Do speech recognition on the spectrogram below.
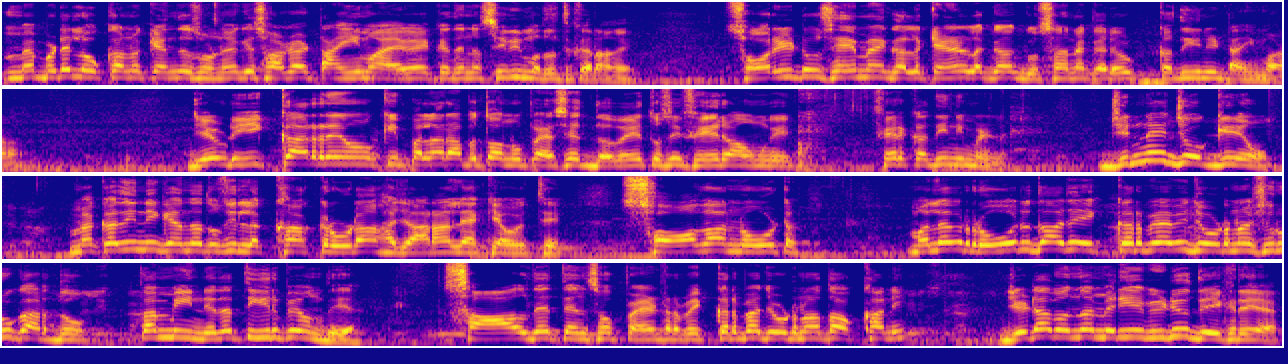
ਮੈਂ ਬੜੇ ਲੋਕਾਂ ਨੂੰ ਕਹਿੰਦੇ ਸੁਣਿਆ ਕਿ ਸਾਡਾ ਟਾਈਮ ਆਏਗਾ ਇੱਕ ਦਿਨ ਅਸੀਂ ਵੀ ਮਦਦ ਕਰਾਂਗੇ। ਸੌਰੀ ਟੂ ਸੇ ਮੈਂ ਗੱਲ ਕਹਿਣ ਲੱਗਾ ਗੁੱਸਾ ਨਾ ਕਰਿਓ ਕਦੀ ਨਹੀਂ ਟਾਈਮ ਆਣਾ ਜੇ ਉਡੀਕ ਕਰ ਰਹੇ ਹੋ ਕਿ ਪਹਿਲਾਂ ਰੱਬ ਤੁਹਾਨੂੰ ਪੈਸੇ ਦੇਵੇ ਤੁਸੀਂ ਫੇਰ ਆਉਂਗੇ ਫਿਰ ਕਦੀ ਨਹੀਂ ਮਿਲਣੇ। ਜਿੰਨੇ ਜੋਗੇ ਹੋ ਮੈਂ ਕਦੀ ਨਹੀਂ ਕਹਿੰਦਾ ਤੁਸੀਂ ਲੱਖਾਂ ਕਰੋੜਾਂ ਹਜ਼ਾਰਾਂ ਲੈ ਕੇ ਆਓ ਇੱਥੇ। 100 ਦਾ ਨੋਟ ਮਤਲਬ ਰੋਜ਼ ਦਾ ਜੇ 1 ਰੁਪਿਆ ਵੀ ਜੋੜਨਾ ਸ਼ੁਰੂ ਕਰ ਦੋ ਤਾਂ ਮਹੀਨੇ ਦੇ 30 ਰੁਪਏ ਹੁੰਦੇ ਆ। ਸਾਲ ਦੇ 365 ਰੁਪਏ 1 ਰੁਪਿਆ ਜੋੜਨਾ ਤਾਂ ਔਖਾ ਨਹੀਂ। ਜਿਹੜਾ ਬੰਦਾ ਮੇਰੀ ਇਹ ਵੀਡੀਓ ਦੇਖ ਰਿਹਾ ਹੈ,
